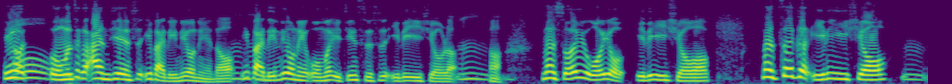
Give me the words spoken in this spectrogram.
因为我们这个案件是一百零六年的哦，一百零六年我们已经实施一例一休了，嗯，哦，那所以我有一例一休哦，那这个一例一休，嗯，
